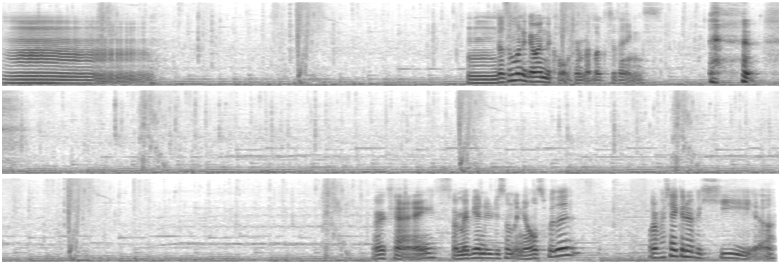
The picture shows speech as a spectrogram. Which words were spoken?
Hmm. Hmm, doesn't want to go in the cauldron the looks of things. okay, so maybe I need to do something else with it? What if I take it over here?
